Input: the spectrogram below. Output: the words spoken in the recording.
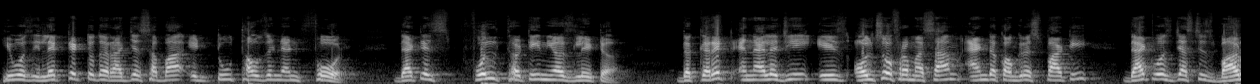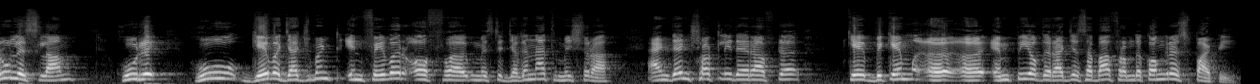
He was elected to the Rajya Sabha in 2004. That is full 13 years later. The correct analogy is also from Assam and the Congress party. That was Justice Baharul Islam who, who gave a judgment in favor of uh, Mr. Jagannath Mishra and then shortly thereafter became uh, uh, MP of the Rajya Sabha from the Congress party.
